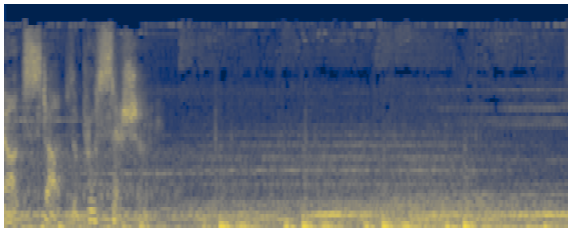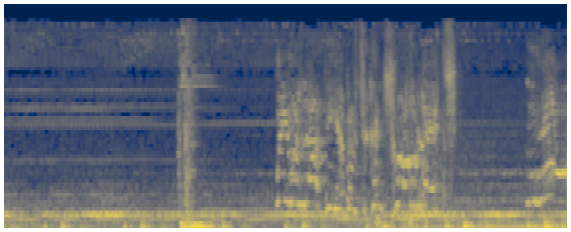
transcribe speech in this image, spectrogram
Not stop the procession. We will not be able to control it! No!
